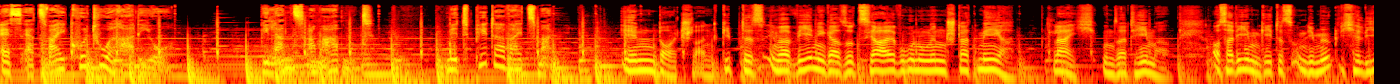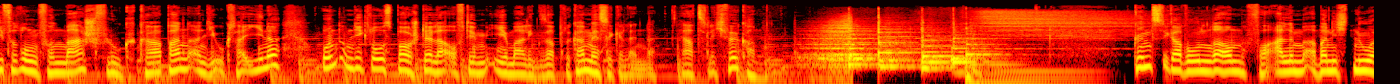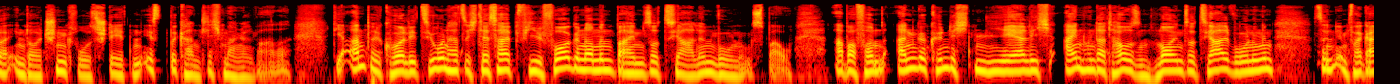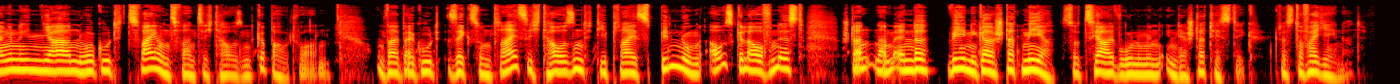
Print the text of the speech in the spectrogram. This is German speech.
SR2 Kulturradio. Bilanz am Abend. Mit Peter Weizmann. In Deutschland gibt es immer weniger Sozialwohnungen statt mehr. Gleich unser Thema. Außerdem geht es um die mögliche Lieferung von Marschflugkörpern an die Ukraine und um die Großbaustelle auf dem ehemaligen Saarbrücker Messegelände. Herzlich willkommen. Günstiger Wohnraum, vor allem aber nicht nur in deutschen Großstädten, ist bekanntlich Mangelware. Die Ampelkoalition hat sich deshalb viel vorgenommen beim sozialen Wohnungsbau. Aber von angekündigten jährlich 100.000 neuen Sozialwohnungen sind im vergangenen Jahr nur gut 22.000 gebaut worden. Und weil bei gut 36.000 die Preisbindung ausgelaufen ist, standen am Ende weniger statt mehr Sozialwohnungen in der Statistik. Christopher Jenert.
